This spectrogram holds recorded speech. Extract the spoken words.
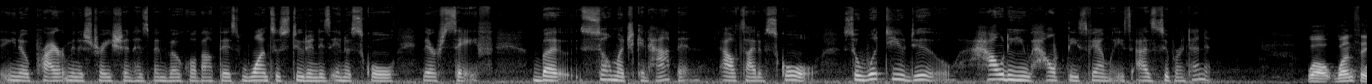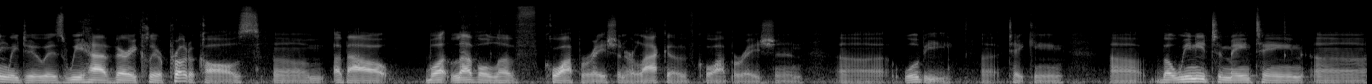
You know, prior administration has been vocal about this. Once a student is in a school, they're safe. But so much can happen outside of school. So what do you do? How do you help these families as superintendent? Well, one thing we do is we have very clear protocols um, about what level of cooperation or lack of cooperation uh, we'll be uh, taking but we need to maintain uh,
